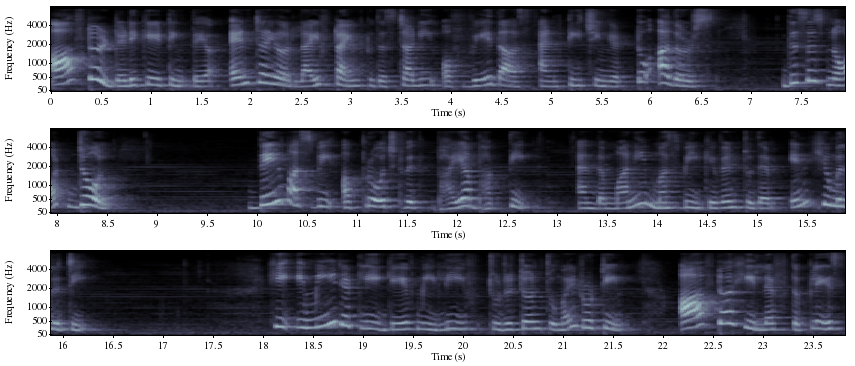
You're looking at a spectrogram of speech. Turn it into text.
after dedicating their entire lifetime to the study of Vedas and teaching it to others. This is not dole. They must be approached with bhaya bhakti and the money must be given to them in humility. He immediately gave me leave to return to my routine. After he left the place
